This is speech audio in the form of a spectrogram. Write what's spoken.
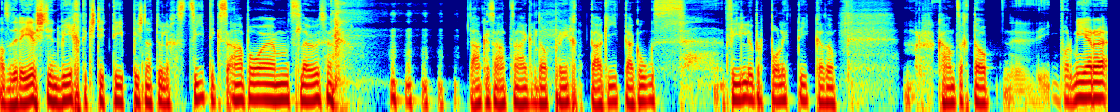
Also der erste und wichtigste Tipp ist natürlich, ein Zeitungsabo ähm, zu lösen. Tagesanzeiger da berichtet Tag ein, Tag aus viel über Politik. Also man kann sich da äh, informieren.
